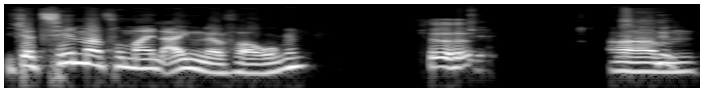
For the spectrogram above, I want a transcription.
ich erzähle mal von meinen eigenen Erfahrungen. Ähm,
